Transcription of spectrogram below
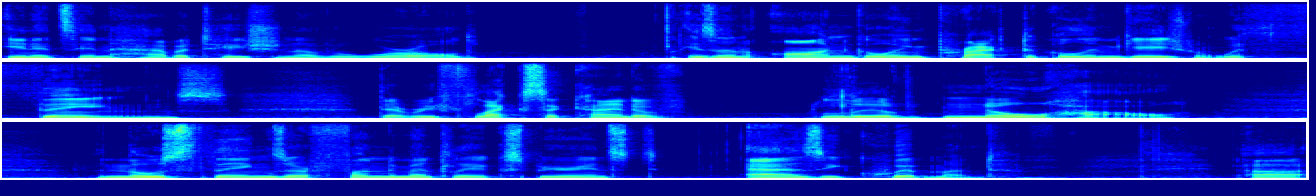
in its inhabitation of a world is an ongoing practical engagement with things that reflects a kind of lived know-how. And those things are fundamentally experienced as equipment uh,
